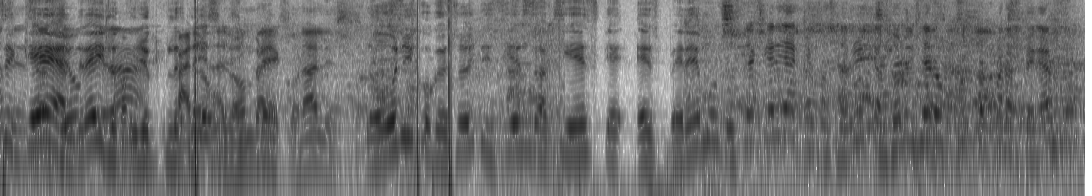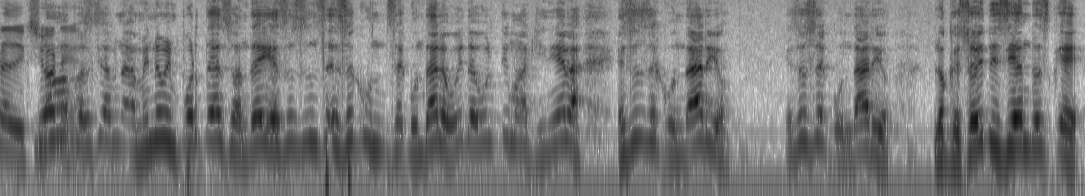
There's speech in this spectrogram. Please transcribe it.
parece que, Andrés, que yo- Parece. lo- Al hombre de Corales. lo único que estoy diciendo aquí es que esperemos. Usted quería que Costa Rica solo hiciera un punto para pegar sus No, predicciones. pero es que a mí no me importa eso, Andrés. Eso es, un, eso es secun- secundario. Voy de último en la quiniela. Eso es secundario. Eso es secundario. Lo que estoy diciendo es que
